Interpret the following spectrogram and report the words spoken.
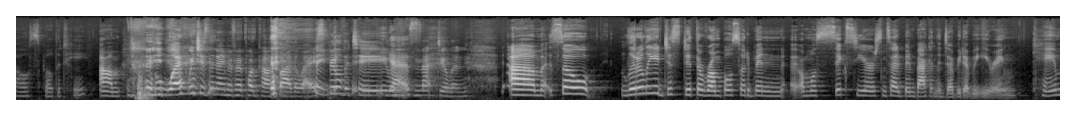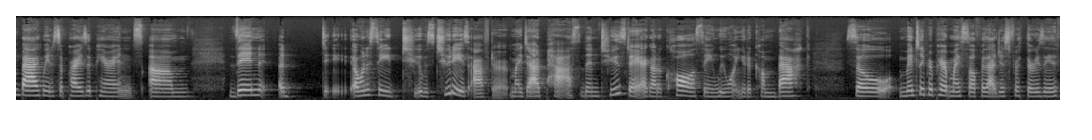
I'll spill the tea. Um, what? Which is the name of her podcast, by the way. Spill the tea Yes. with Matt Dillon. Um, so literally just did the rumble. So it had been almost six years since I'd been back in the WWE ring. Came back, made a surprise appearance. Um, then a I want to say two, it was two days after my dad passed. Then Tuesday I got a call saying we want you to come back. So mentally prepared myself for that just for Thursday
